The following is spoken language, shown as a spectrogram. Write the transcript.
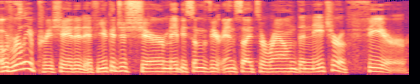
I would really appreciate it if you could just share maybe some of your insights around the nature of fear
